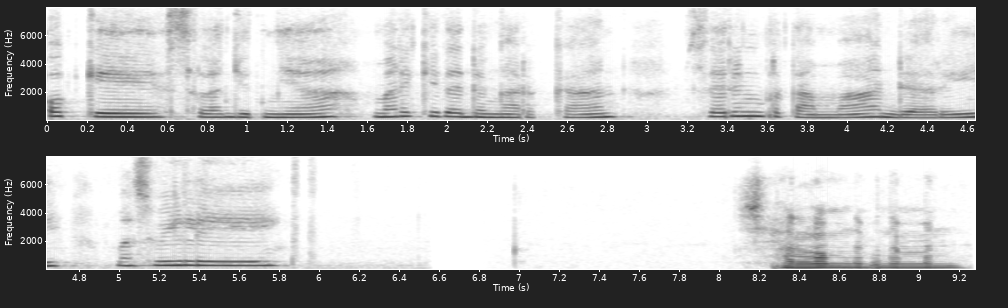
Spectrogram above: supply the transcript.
Oke, selanjutnya mari kita dengarkan sharing pertama dari Mas Willy. Shalom teman-teman.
